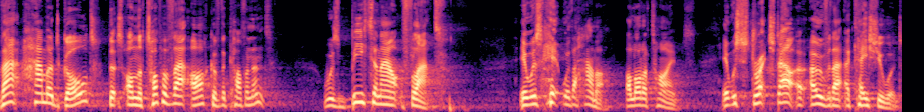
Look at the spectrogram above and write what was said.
That hammered gold that's on the top of that Ark of the Covenant was beaten out flat. It was hit with a hammer a lot of times. It was stretched out over that acacia wood.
